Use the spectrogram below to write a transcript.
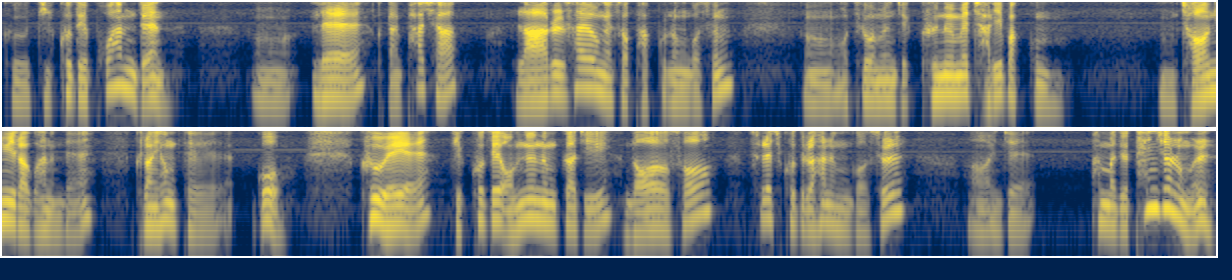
그 D코드에 포함된 어, 레, 그다음 파샵, 라를 사용해서 바꾸는 것은 어, 어떻게 보면 이제 근음의 자리 바꿈, 음, 전위라고 하는데 그런 형태고 그 외에 D코드에 없는 음까지 넣어서 슬래시 코드를 하는 것을 어 이제 한마디로 텐션 음을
